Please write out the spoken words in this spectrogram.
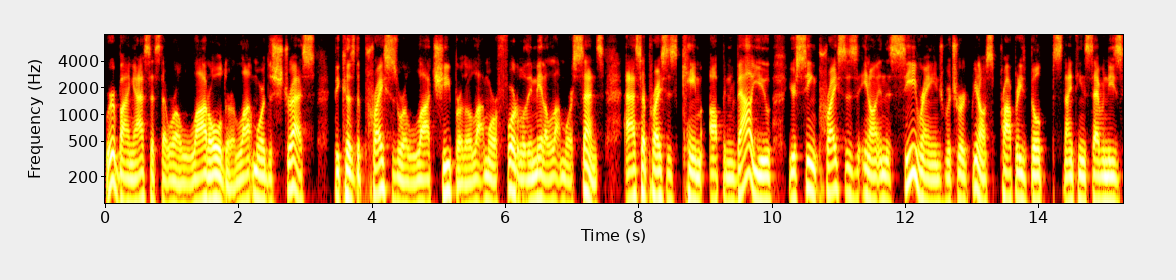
we were buying assets that were a lot older, a lot more distressed because the prices were a lot cheaper. They're a lot more affordable. They made a lot more sense. Asset prices came up in value. You're seeing prices, you know, in the C range, which were, you know, properties built 1970s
